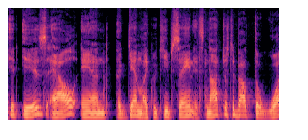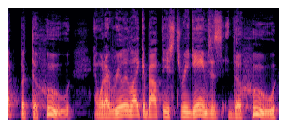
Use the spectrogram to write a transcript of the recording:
It is, Al. And again, like we keep saying, it's not just about the what, but the who. And what I really like about these three games is the who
